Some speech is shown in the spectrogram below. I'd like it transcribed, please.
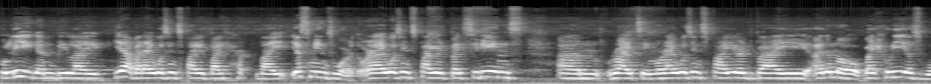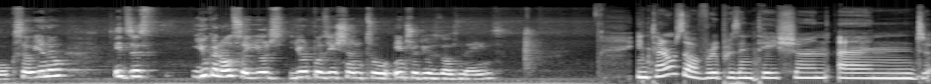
colleague and be like, yeah, but I was inspired by her, by Yasmin's word, or I was inspired by Sirin's um, writing, or I was inspired by I don't know by Huriya's book. So you know, it's just you can also use your position to introduce those names. In terms of representation and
